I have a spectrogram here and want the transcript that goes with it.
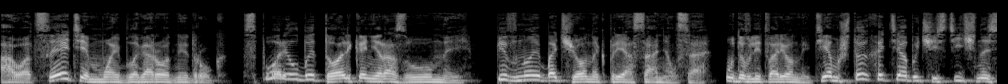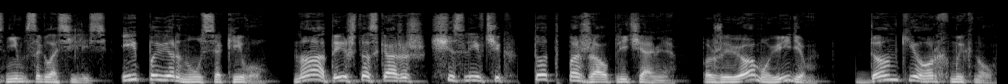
А вот с этим, мой благородный друг, спорил бы только неразумный. Пивной бочонок приосанился, удовлетворенный тем, что хотя бы частично с ним согласились, и повернулся к его. «Ну а ты что скажешь, счастливчик?» Тот пожал плечами. «Поживем, увидим». Дон Киор хмыкнул.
